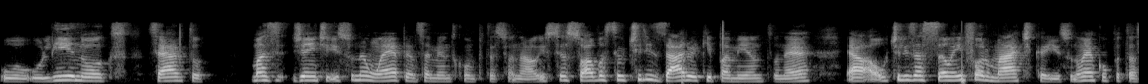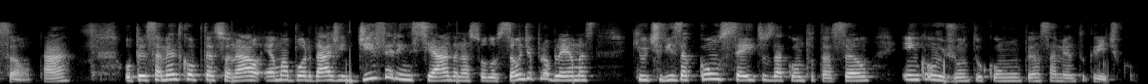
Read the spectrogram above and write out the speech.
o, o Linux, certo? Mas, gente, isso não é pensamento computacional, isso é só você utilizar o equipamento, né? É a utilização é informática, isso não é computação, tá? O pensamento computacional é uma abordagem diferenciada na solução de problemas que utiliza conceitos da computação em conjunto com um pensamento crítico.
